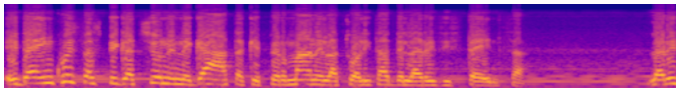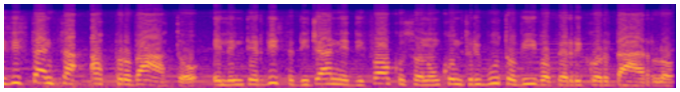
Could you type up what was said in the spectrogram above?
Ed è in questa spiegazione negata che permane l'attualità della Resistenza. La Resistenza ha provato, e le interviste di Gianni e di Foco sono un contributo vivo per ricordarlo,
